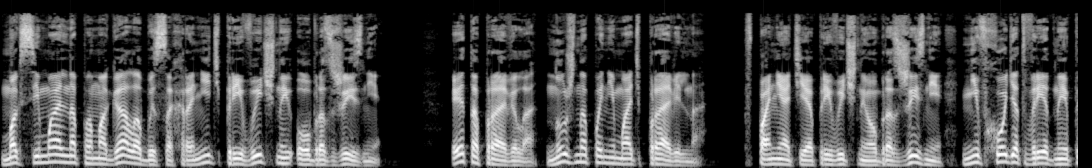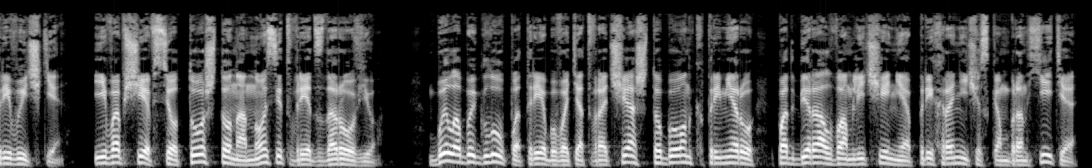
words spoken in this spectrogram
максимально помогало бы сохранить привычный образ жизни. Это правило нужно понимать правильно. В понятие «привычный образ жизни» не входят вредные привычки и вообще все то, что наносит вред здоровью. Было бы глупо требовать от врача, чтобы он, к примеру, подбирал вам лечение при хроническом бронхите,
